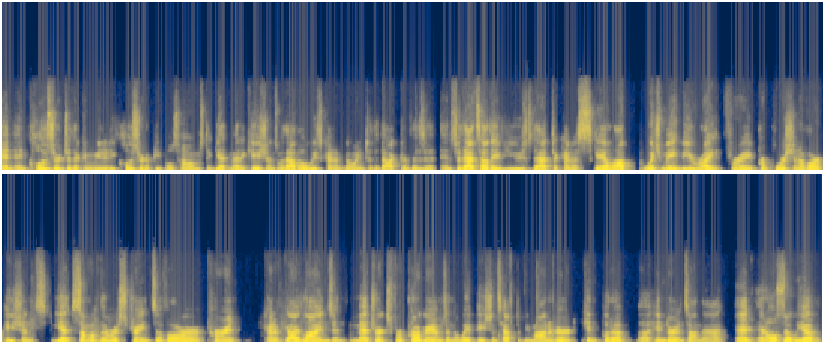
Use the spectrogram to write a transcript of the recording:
and, and closer to the community, closer to people's homes to get medications without always kind of going to the doctor visit. And so that's how they've used that to kind of scale up, which may be right for a proportion of our patients, yet some of the restraints of our current kind of guidelines and metrics for programs and the way patients have to be monitored can put a, a, hindrance on that and and also we have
